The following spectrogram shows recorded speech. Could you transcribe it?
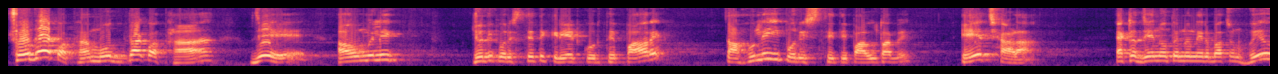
সোজা কথা, মোদ্দা কথা, যে আওয়ামী লীগ যদি পরিস্থিতি ক্রিয়েট করতে পারে, তাহলেই পরিস্থিতি পাল্টাবে। এছাড়া একটা যে নতুন নির্বাচন হয়েও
